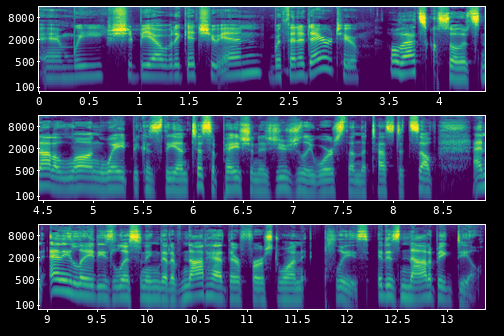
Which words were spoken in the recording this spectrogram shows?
and we should be able to get you in within a day or two. Oh, that's so it's not a long wait because the anticipation is usually worse than the test itself. And any ladies listening that have not had their first one, please, it is not a big deal.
